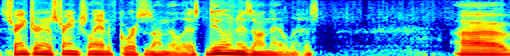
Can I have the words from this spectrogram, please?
Stranger in a Strange Land, of course, is on the list. Dune is on that list. Uh,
